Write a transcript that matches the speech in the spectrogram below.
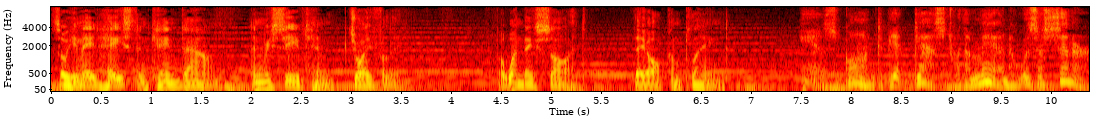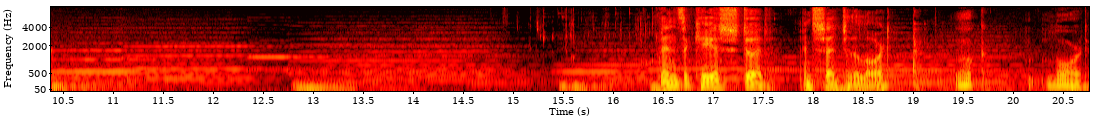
So he made haste and came down and received him joyfully. But when they saw it, they all complained. He has gone to be a guest with a man who is a sinner. Then Zacchaeus stood and said to the Lord, Look, Lord,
